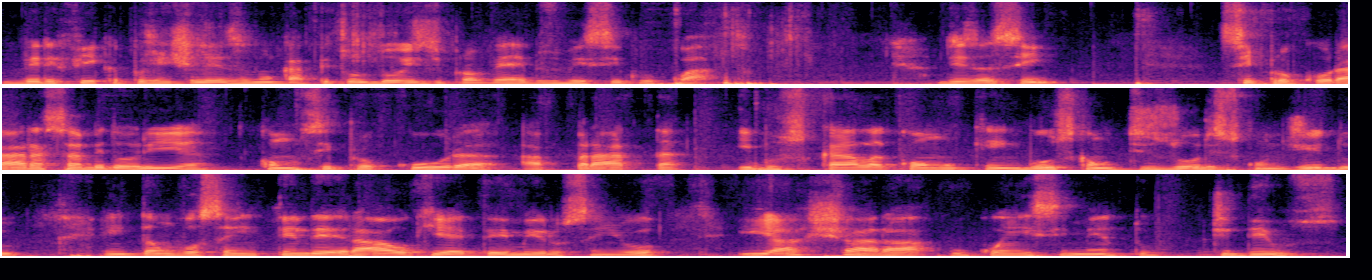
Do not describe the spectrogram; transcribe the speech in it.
verifica por gentileza no capítulo 2 de Provérbios, versículo 4. Diz assim: Se procurar a sabedoria, como se procura a prata e buscá-la como quem busca um tesouro escondido, então você entenderá o que é temer o Senhor e achará o conhecimento de Deus.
